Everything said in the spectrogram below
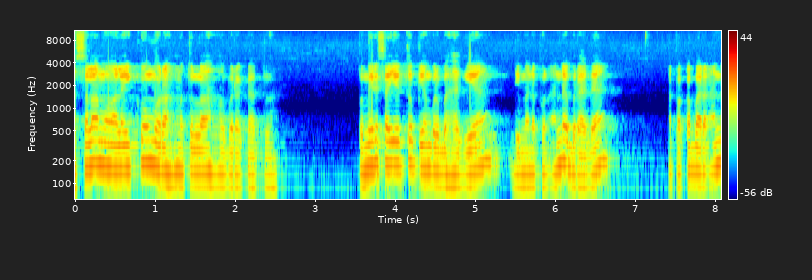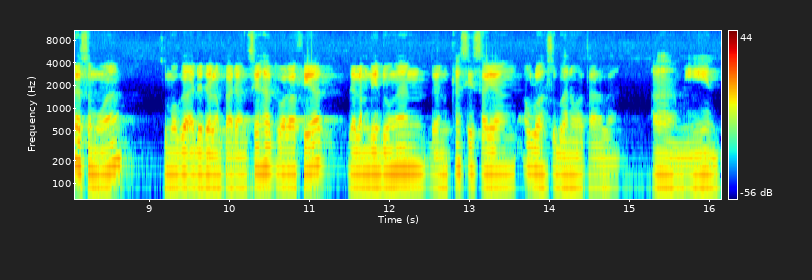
Assalamualaikum warahmatullahi wabarakatuh. Pemirsa YouTube yang berbahagia, di mana pun Anda berada, apa kabar Anda semua? Semoga ada dalam keadaan sehat walafiat, dalam lindungan dan kasih sayang Allah Subhanahu wa Ta'ala. Amin.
